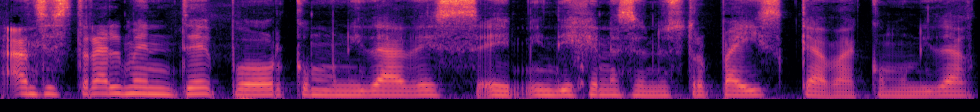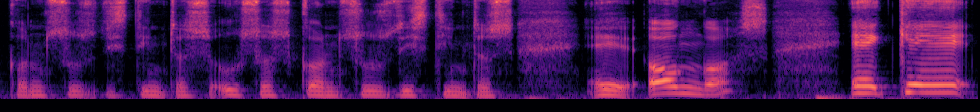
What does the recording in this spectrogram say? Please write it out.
ancestralmente por comunidades eh, indígenas en nuestro país, cada comunidad con sus distintos usos, con sus distintos eh, hongos, eh, que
